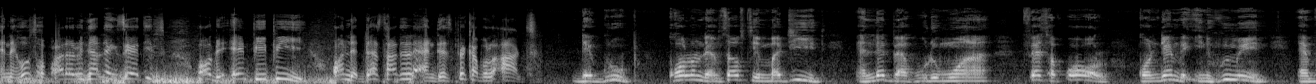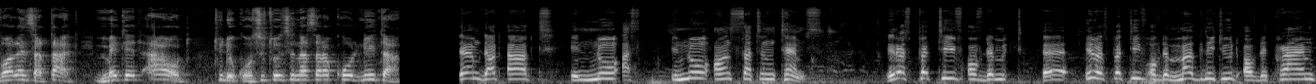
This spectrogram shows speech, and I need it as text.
and a host of other regional executives of the NPP on the dastardly and despicable act. The group, calling themselves Team Majid and led by Hudumwa, first of all condemned the inhumane and violent attack meted out to the constituency Nasara coordinator them that act in no, in no uncertain terms, irrespective of, the, uh, irrespective of the magnitude of the crime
